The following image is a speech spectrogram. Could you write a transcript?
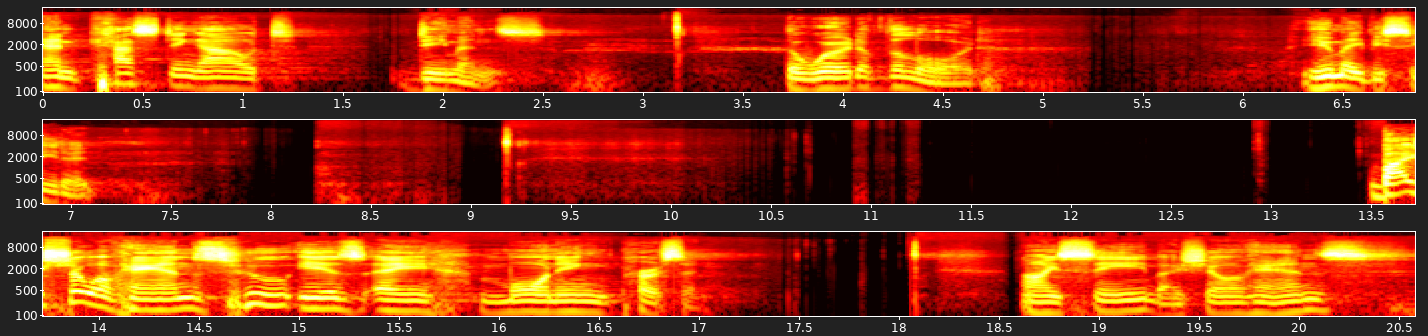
and casting out demons. The word of the Lord. You may be seated. By show of hands, who is a morning person? I see, by show of hands,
